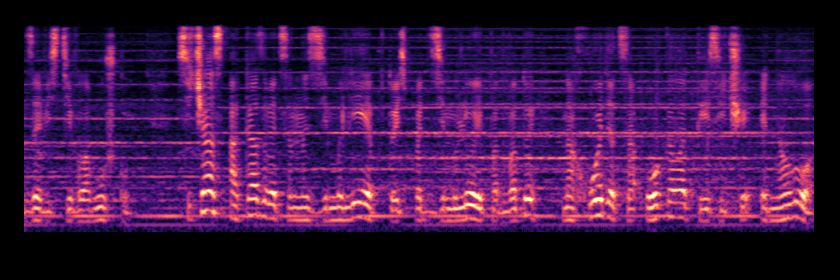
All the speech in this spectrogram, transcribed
завести в ловушку. Сейчас, оказывается, на Земле, то есть под землей и под водой, находятся около тысячи НЛО.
